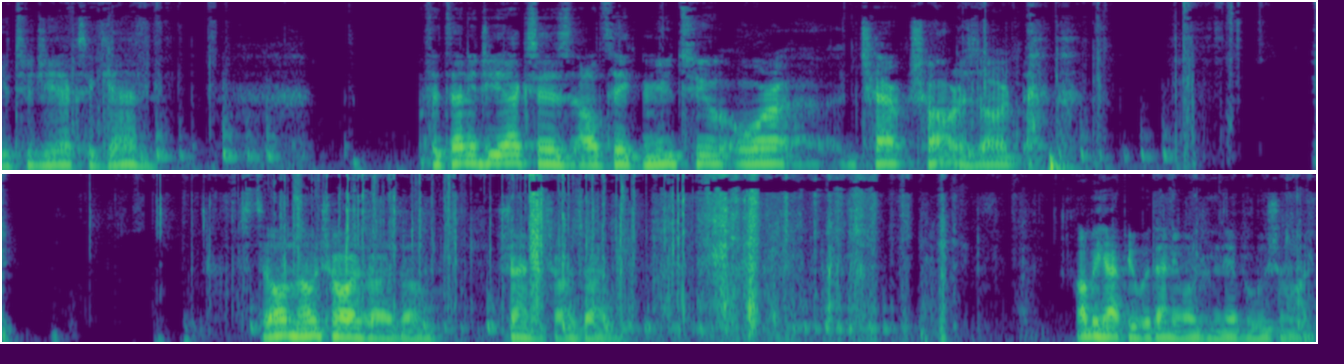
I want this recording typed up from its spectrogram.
Mewtwo GX again. If it's any GXs, I'll take Mewtwo or Char Charizard. Still no Charizard though. Shiny Charizard. I'll be happy with anyone from the evolution line.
